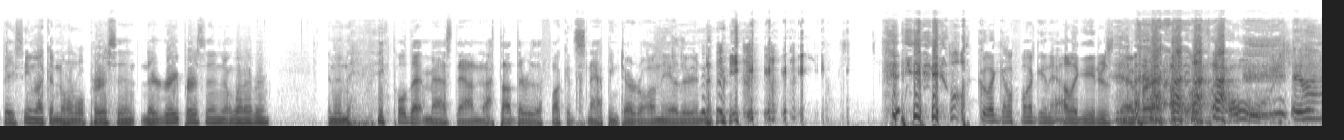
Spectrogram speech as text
they seem like a normal person. They're a great person or whatever. And then they, they pulled that mask down, and I thought there was a fucking snapping turtle on the other end of me. it looked like a fucking alligator snapper. I was like, oh, It reminds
